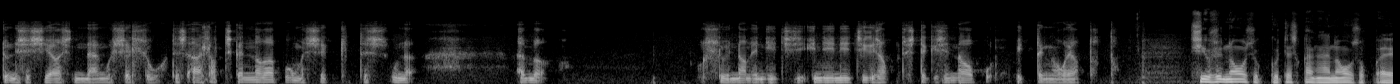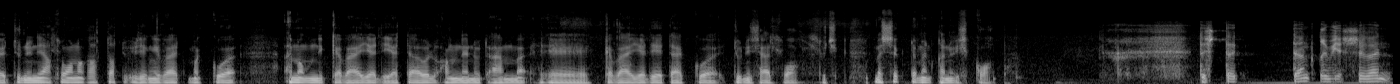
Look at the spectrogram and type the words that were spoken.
тунисиссиарисиннаангуссаллугу тас ааллартиканнерааппу массак тас уна ама уллуиннарни нити ининиитигисарпу тас такисиннераппу питтангориартарта сиусиннерусукку тас qangaanерусоq туниниарлуарнеқартарту илингиваат маккуа амерниккавааяли таавалу арнанут аама э кавааяли тааккуа тунисааллуарлутик массак таман qanu искуарпа тас так таан qivиассагаан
